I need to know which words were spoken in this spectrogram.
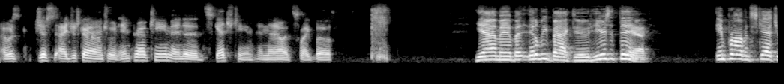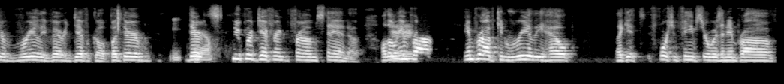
I was just I just got onto an improv team and a sketch team, and now it's like both. Yeah, man, but it'll be back, dude. Here's the thing. Yeah. Improv and sketch are really very difficult, but they're they're yeah. super different from stand up. Although Mhm. improv improv can really help like it Fortune Feimster was an improv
